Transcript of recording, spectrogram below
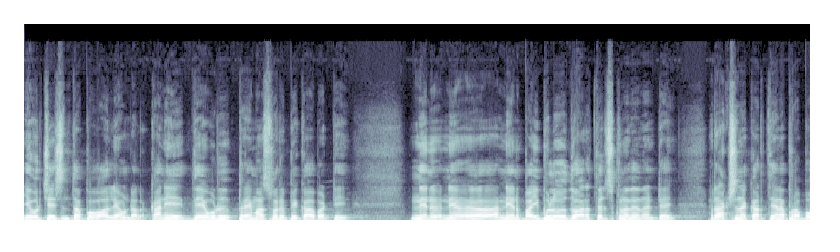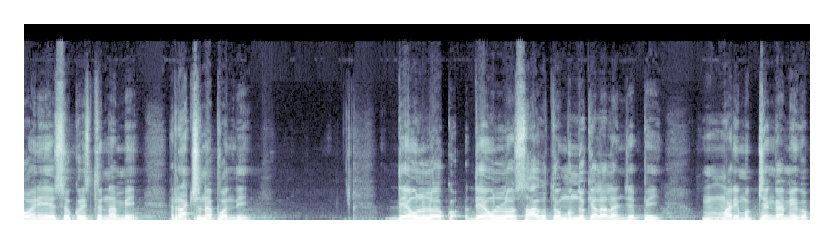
ఎవరు చేసిన తప్పు వాళ్ళే ఉండాలి. కానీ దేవుడు ప్రేమ స్వరూపి కాబట్టి నేను నేను బైబిల్ ద్వారా తెలుసుకున్నది ఏంటంటే రక్షణకర్త అయిన ప్రభు అయిన యేసుక్రీస్తు నమ్మి రక్షణ పొంది దేవునిలో దేవునిలో సాగుతూ ముందుకెళ్ళాలని చెప్పి మరి ముఖ్యంగా మీకు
